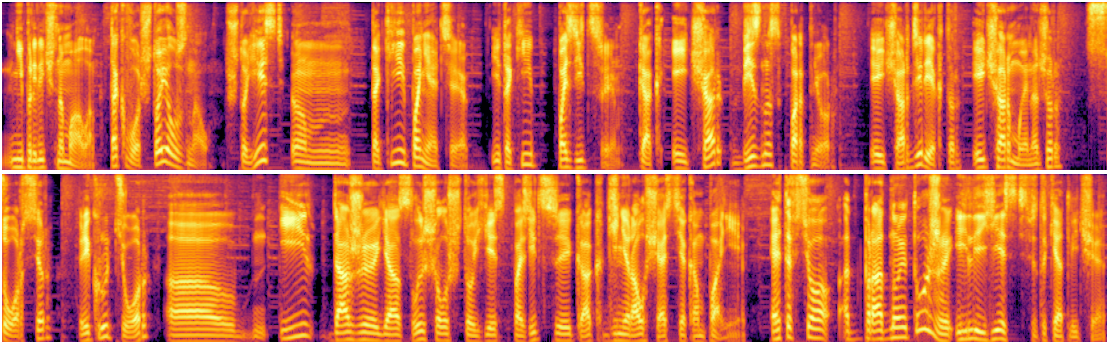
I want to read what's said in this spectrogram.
неприлично мало. Так вот, что я узнал? Что есть эм, такие понятия и такие позиции, как HR бизнес-партнер, HR-директор, HR-менеджер, сорсер, рекрутер, э, и даже я слышал, что есть позиции как генерал счастья компании. Это все про одно и то же или есть все-таки отличия?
